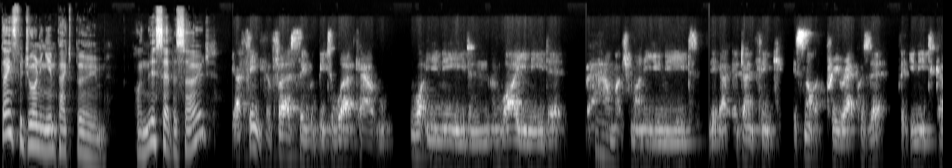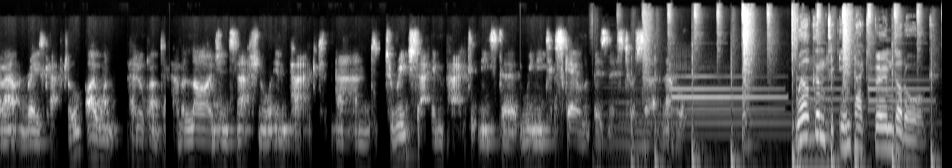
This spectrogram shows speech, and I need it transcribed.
Thanks for joining Impact Boom. On this episode, I think the first thing would be to work out what you need and, and why you need it, how much money you need. I don't think it's not a prerequisite that you need to go out and raise capital. I want Pedal Club to have a large international impact, and to reach that impact, it needs to we need to scale the business to a certain level. Welcome to ImpactBoom.org.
